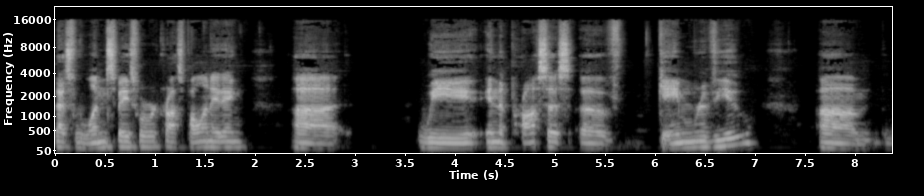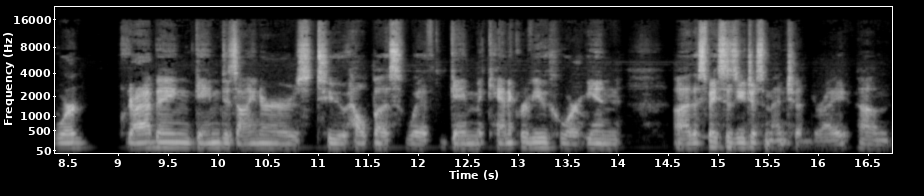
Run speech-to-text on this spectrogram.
that's one space where we're cross pollinating. Uh, we in the process of game review, um, we're grabbing game designers to help us with game mechanic review who are in uh, the spaces you just mentioned, right? Um,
